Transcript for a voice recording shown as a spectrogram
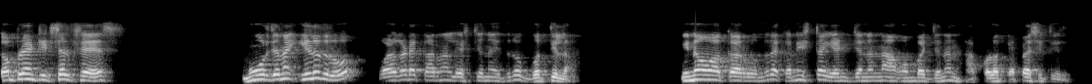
complaint itself says ಮೂರ್ ಜನ ಇಳಿದ್ರು, ಒಳಗಡೆ ಕಾರ್ನಲ್ಲಿ ಎಷ್ಟು ಜನ ಇದ್ರು ಗೊತ್ತಿಲ್ಲ. ಇನೋವಾ ಕಾರು ಅಂದ್ರೆ ಕನಿಷ್ಠ ಎಂಟ್ ಜನನ ಒಂಬತ್ ಜನ ಹಾಕೊಳ್ಳೋ ಕೆಪಾಸಿಟಿ ಇರುತ್ತೆ.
